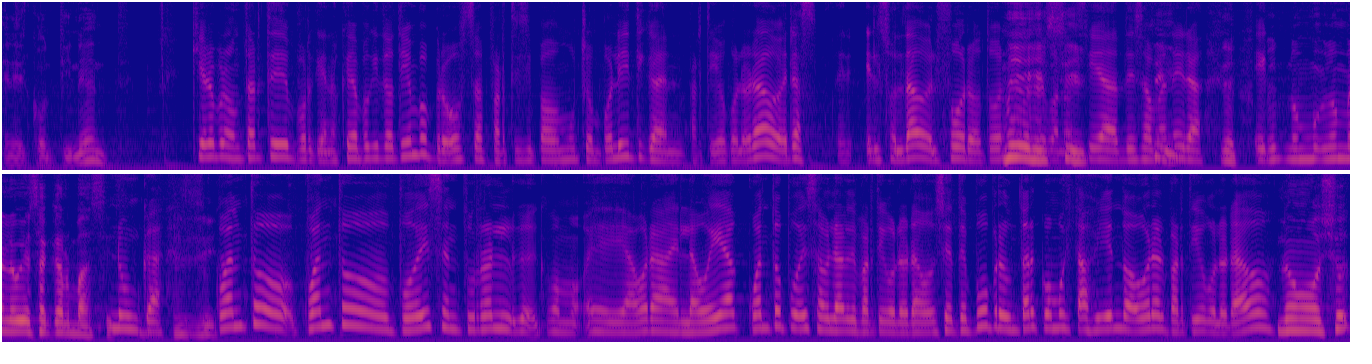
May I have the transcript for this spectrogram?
en el continente. Quiero preguntarte, porque nos queda poquito tiempo, pero vos has participado mucho en política, en Partido Colorado, eras el- el soldado del foro, todo el mundo te conocía de esa sí. manera. Eh, Eh, no, no me lo voy a sacar más. eh. Nunca. ¿Cuánto, ¿Cuánto podés en tu rol eh, como eh, ahora en la OEA, cuánto podés hablar del Partido Colorado? O sea, ¿te puedo preguntar cómo estás viendo ahora el Partido Colorado? No, yo,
